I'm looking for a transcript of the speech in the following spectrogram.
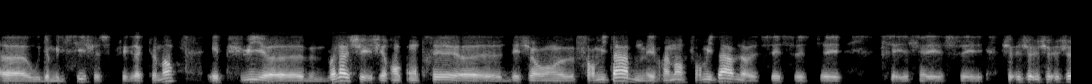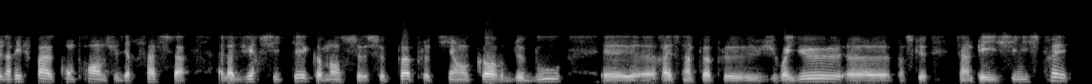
euh, ou 2006, je sais plus exactement. Et puis euh, voilà, j'ai rencontré euh, des gens euh, formidables, mais vraiment formidables. C'est, c'est, je, je, je n'arrive pas à comprendre. Je veux dire, face à, à l'adversité, comment ce, ce, peuple tient encore debout, et reste un peuple joyeux, parce que c'est un pays sinistré.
